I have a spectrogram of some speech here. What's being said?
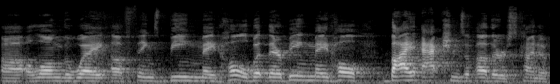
uh, along the way of things being made whole, but they're being made whole by actions of others, kind of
